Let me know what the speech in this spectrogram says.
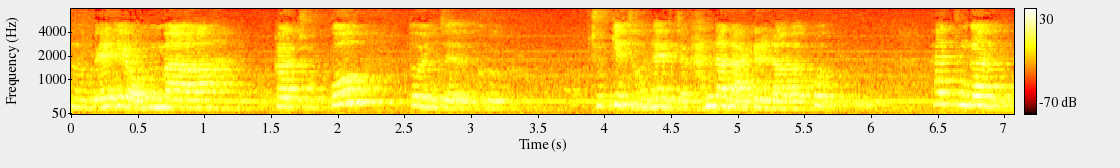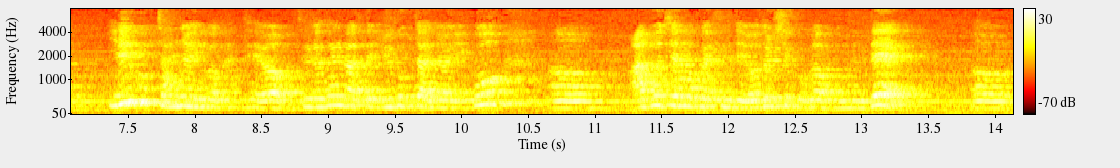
그 메리 엄마가 죽고, 또 이제 그 죽기 전에 이제 갓난 아기를 낳았고, 하여튼간 일곱 자녀인 것 같아요. 제가 생각할 때 일곱 자녀이고, 어, 아버지하고 해서 이제 여덟 식구가 묻는데, 어,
